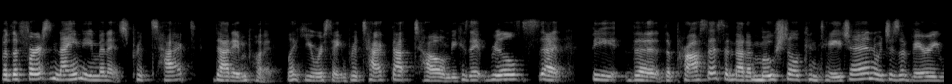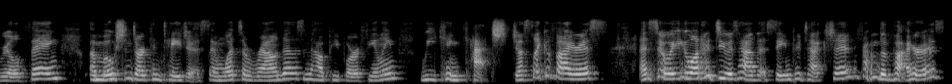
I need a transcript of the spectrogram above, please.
But the first 90 minutes, protect that input, like you were saying, protect that tone because it real set the the the process and that emotional contagion which is a very real thing. Emotions are contagious and what's around us and how people are feeling we can catch just like a virus. And so what you want to do is have that same protection from the virus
